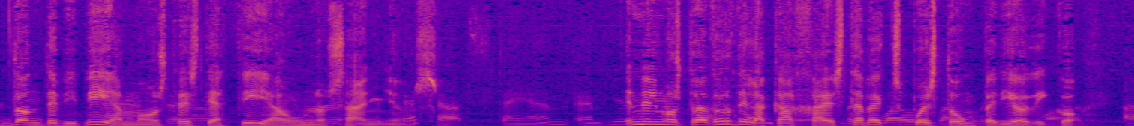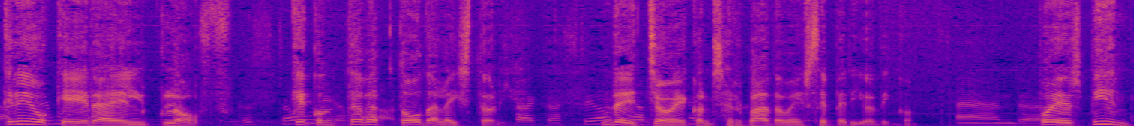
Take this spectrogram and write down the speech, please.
donde vivíamos desde hacía unos años. En el mostrador de la caja estaba expuesto un periódico, creo que era el Glove, que contaba toda la historia. De hecho, he conservado ese periódico. Pues bien,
